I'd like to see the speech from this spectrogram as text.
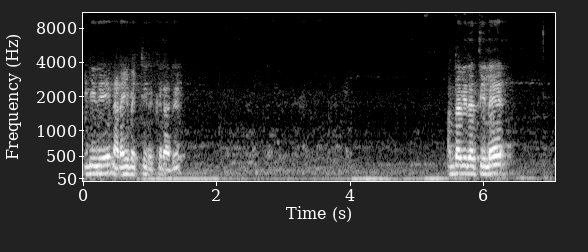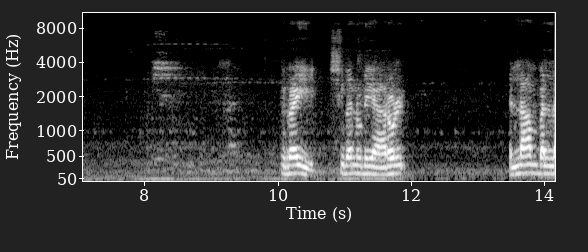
வெளியிலே நடைபெற்றிருக்கிறது. அந்த விதத்திலே இறை சிவனுடைய அருள் எல்லாம் வல்ல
